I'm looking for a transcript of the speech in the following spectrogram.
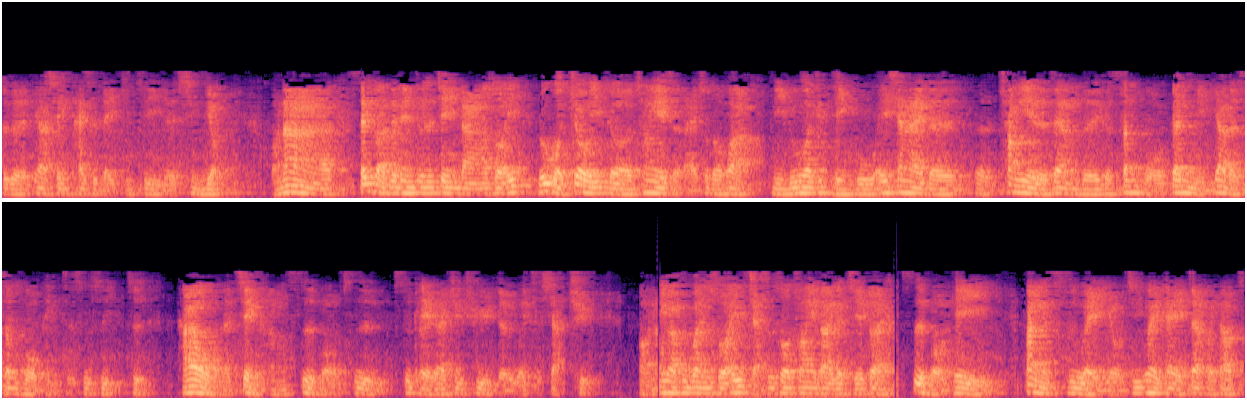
这个要先开始累积自己的信用。哦，那 Central 这边就是建议大家说，哎，如果就一个创业者来说的话，你如何去评估？哎，现在的呃创业的这样的一个生活，跟你要的生活品质是不是一致？还有我们的健康是否是是可以再继续的维持下去？啊，另外部分是说，哎，假设说创业到一个阶段，是否可以换个思维，有机会可以再回到职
